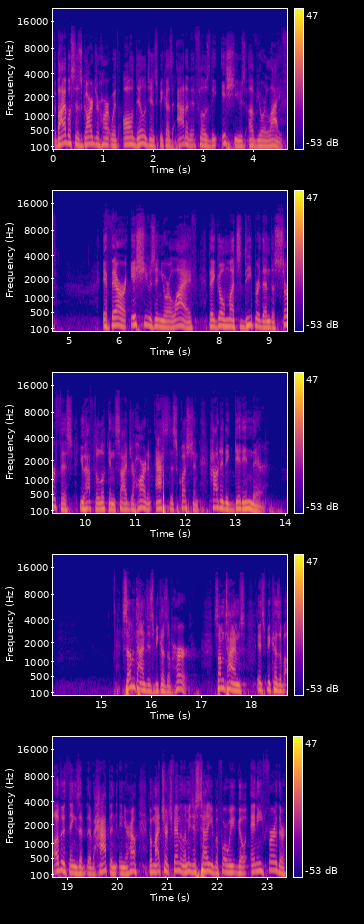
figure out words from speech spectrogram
The Bible says, guard your heart with all diligence because out of it flows the issues of your life. If there are issues in your life, they go much deeper than the surface. You have to look inside your heart and ask this question How did it get in there? Sometimes it's because of hurt. Sometimes it's because of other things that have happened in your house. But my church family, let me just tell you before we go any further,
